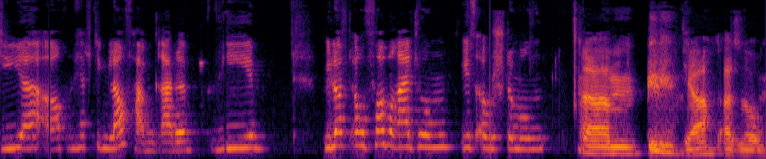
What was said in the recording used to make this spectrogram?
die ja auch einen heftigen Lauf haben gerade. Wie, wie läuft eure Vorbereitung? Wie ist eure Stimmung? Ähm, ja, also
